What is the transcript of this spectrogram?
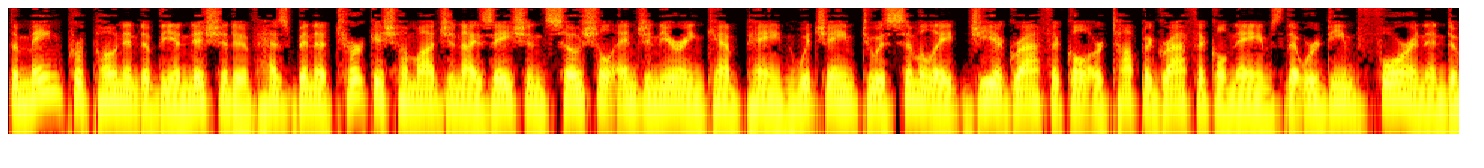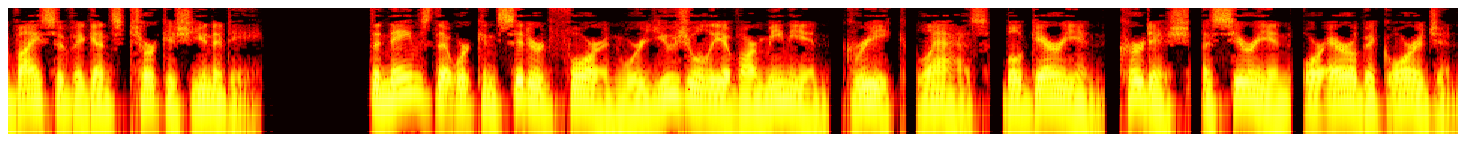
The main proponent of the initiative has been a Turkish homogenization social engineering campaign which aimed to assimilate geographical or topographical names that were deemed foreign and divisive against Turkish unity. The names that were considered foreign were usually of Armenian, Greek, Laz, Bulgarian, Kurdish, Assyrian, or Arabic origin.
